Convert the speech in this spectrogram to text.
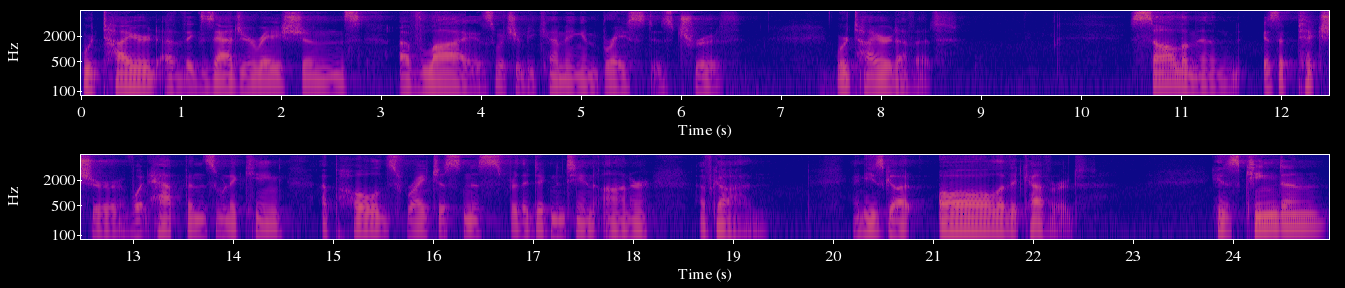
We're tired of exaggerations of lies which are becoming embraced as truth. We're tired of it. Solomon is a picture of what happens when a king upholds righteousness for the dignity and honor of God. And he's got all of it covered. His kingdom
